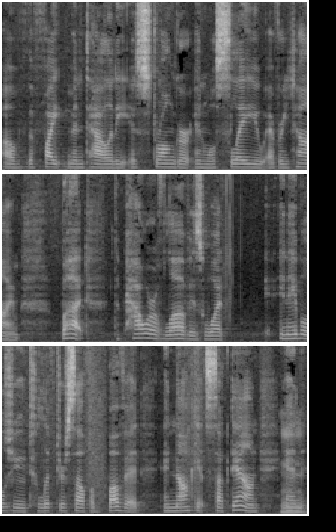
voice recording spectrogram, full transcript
of the fight mentality is stronger and will slay you every time but the power of love is what enables you to lift yourself above it and not get sucked down. And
